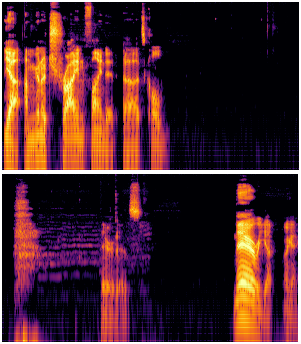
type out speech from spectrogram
Yeah, I'm to try and find it. Uh it's called There it is. There we go. Okay.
